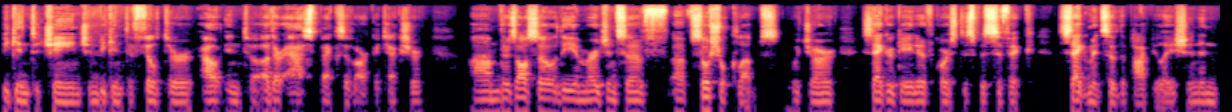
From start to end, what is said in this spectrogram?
begin to change and begin to filter out into other aspects of architecture. Um, there's also the emergence of, of social clubs, which are segregated, of course, to specific segments of the population. And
